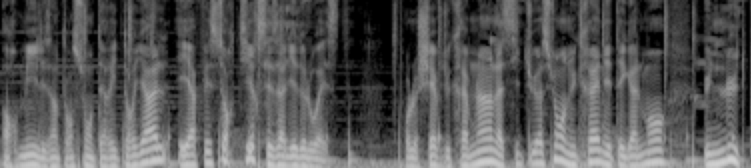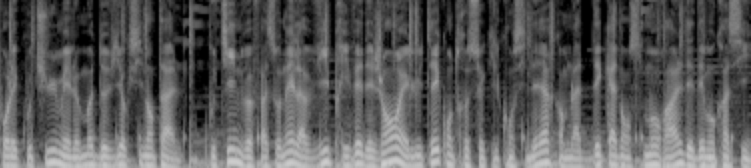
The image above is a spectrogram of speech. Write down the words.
hormis les intentions territoriales, et a fait sortir ses alliés de l'Ouest. Pour le chef du Kremlin, la situation en Ukraine est également une lutte pour les coutumes et le mode de vie occidental. Poutine veut façonner la vie privée des gens et lutter contre ce qu'il considère comme la décadence morale des démocraties.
